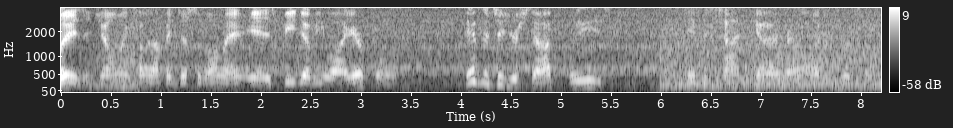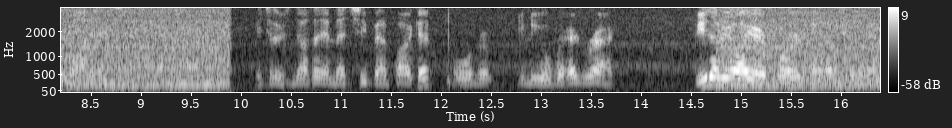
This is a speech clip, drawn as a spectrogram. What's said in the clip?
Ladies and gentlemen, coming up in just a moment is BWI Airport. If this is your stop, please take this time to gather around all your personal belongings. Make sure there's nothing in that seatbelt pocket or in the overhead rack. BWI Airport coming up shortly.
